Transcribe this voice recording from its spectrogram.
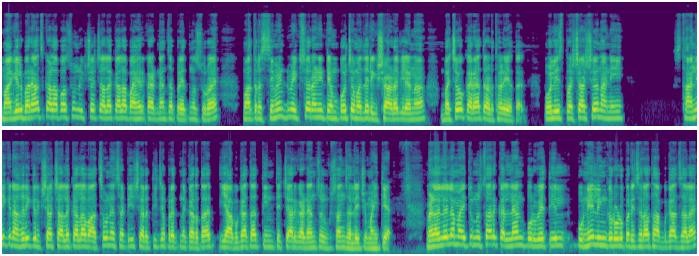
मागील बऱ्याच काळापासून रिक्षा चालकाला बाहेर काढण्याचा प्रयत्न सुरू आहे. मात्र सिमेंट मिक्सर आणि टेम्पोच्या मध्ये रिक्षा अडकल्यानं बचाव कार्यात अडथळे येतात पोलीस प्रशासन आणि स्थानिक नागरिक रिक्षा चालकाला वाचवण्यासाठी शर्तीचे प्रयत्न करतात या अपघातात तीन ते चार गाड्यांचं नुकसान झाल्याची माहिती आहे. मिळालेल्या माहितीनुसार कल्याण पूर्वेतील पुणे लिंक रोड परिसरात हा अपघात झालाय.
